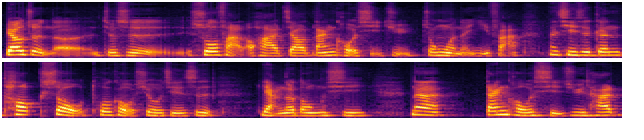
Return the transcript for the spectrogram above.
标准的就是说法的话叫单口喜剧，中文的译法。那其实跟 talk show 脱口秀其实是两个东西。那单口喜剧它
